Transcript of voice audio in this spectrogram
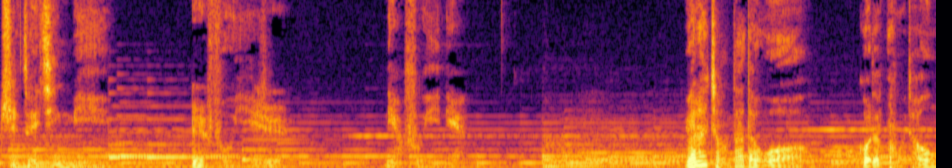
纸醉金迷，日复一日，年复一年。原来长大的我，过得普通，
